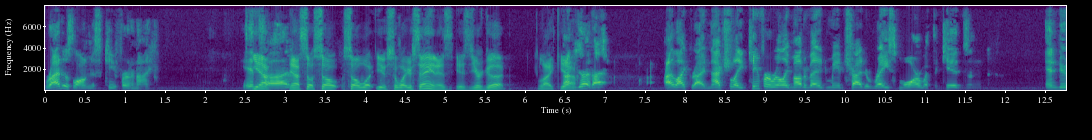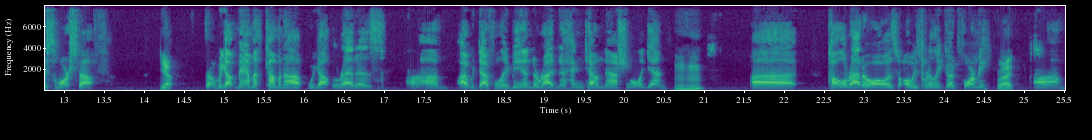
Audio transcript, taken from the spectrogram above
ride as long as Keefer and I. It's, yeah, uh, yeah. So, so, so what you, so what you're saying is, is you're good. Like, yeah, I'm good. I I like riding. Actually, Keefer really motivated me to try to race more with the kids and and do some more stuff. yeah, So we got Mammoth coming up. We got Loretta's. Um, I would definitely be into riding a Hangtown National again. mm-hmm. Uh, Colorado always always really good for me. Right. Um,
